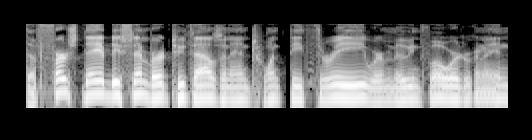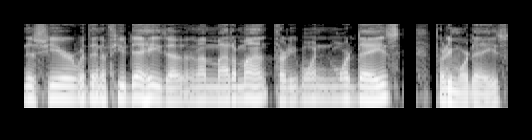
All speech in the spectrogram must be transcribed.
the first day of December 2023. We're moving forward. We're going to end this year within a few days, uh, about a month, 31 more days, 30 more days.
